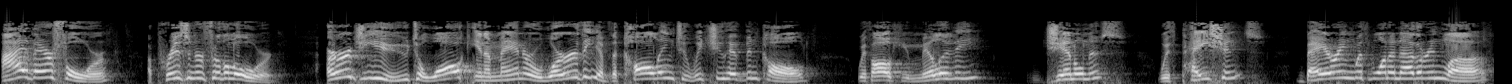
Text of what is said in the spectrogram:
I therefore, a prisoner for the Lord, urge you to walk in a manner worthy of the calling to which you have been called, with all humility, gentleness, with patience, bearing with one another in love,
